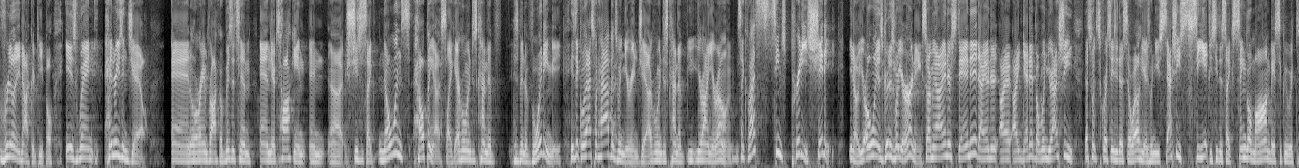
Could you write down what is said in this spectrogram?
really not good people, is when Henry's in jail and Lorraine Bracco visits him and they're talking and uh, she's just like, no one's helping us. Like everyone just kind of has been avoiding me. He's like, well, that's what happens when you're in jail. Everyone just kind of you- you're on your own. It's like, well, that seems pretty shitty. You know, you're only as good as what you're earning. So I mean, I understand it. I under I, I get it. But when you're actually, that's what Scorsese does so well here is when you actually see it. You see this like single mom basically with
